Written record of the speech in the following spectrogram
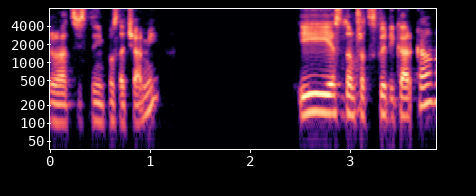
relacji z tymi postaciami. I jest na przykład sklepikarka,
